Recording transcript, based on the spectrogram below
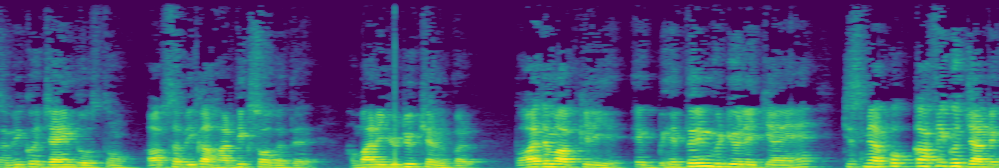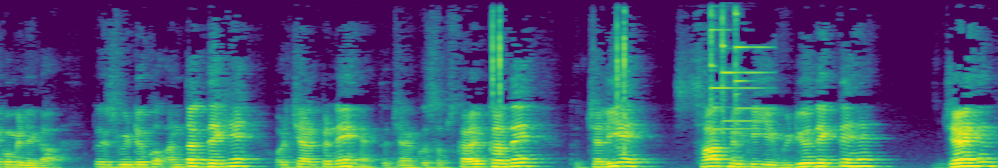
सभी को जय हिंद दोस्तों। आप सभी का हार्दिक स्वागत है हमारे YouTube चैनल पर। तो आज हम आपके लिए एक बेहतरीन वीडियो लेके आए हैं जिसमें आपको काफ़ी कुछ जानने को मिलेगा। तो इस वीडियो को अंत तक देखें और चैनल पर नए हैं तो चैनल को सब्सक्राइब कर दें। तो चलिए साथ मिलकर ये वीडियो देखते हैं। जय हिंद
